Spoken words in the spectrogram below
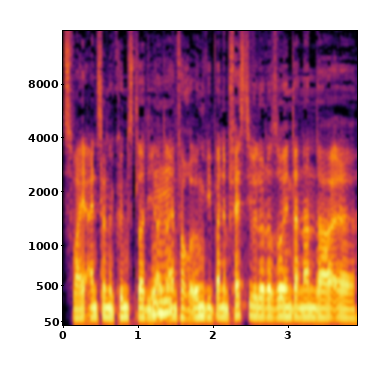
zwei einzelne Künstler, die halt Mhm. einfach irgendwie bei einem Festival oder so hintereinander äh,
